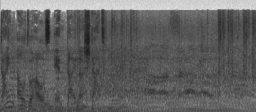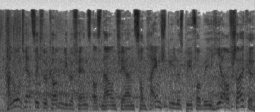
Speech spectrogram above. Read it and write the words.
Dein Autohaus in deiner Stadt. Hallo und herzlich willkommen, liebe Fans aus nah und fern, zum Heimspiel des BVB hier auf Schalke.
